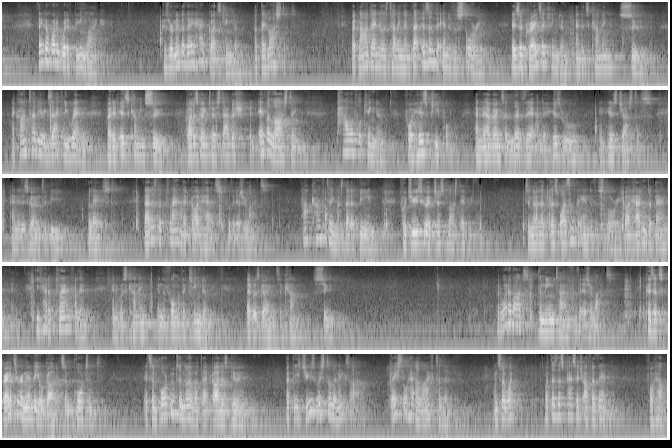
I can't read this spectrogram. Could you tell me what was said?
Think of what it would have been like. Because remember, they had God's kingdom, but they lost it. But now Daniel is telling them that isn't the end of the story. There's a greater kingdom, and it's coming soon. I can't tell you exactly when, but it is coming soon. God is going to establish an everlasting, powerful kingdom for His people, and they are going to live there under His rule in His justice, and it is going to be blessed. That is the plan that God has for the Israelites. How comforting must that have been for Jews who had just lost everything? To know that this wasn't the end of the story. God hadn't abandoned them. He had a plan for them, and it was coming in the form of a kingdom that was going to come soon. But what about the meantime for the Israelites? Because it's great to remember your God, it's important. It's important to know what that God is doing. But these Jews were still in exile, they still had a life to live. And so, what, what does this passage offer them for help?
